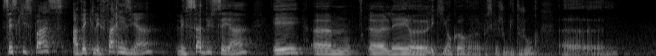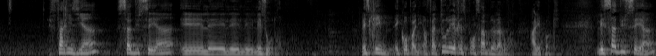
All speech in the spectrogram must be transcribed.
c'est ce qui se passe avec les pharisiens, les sadducéens et euh, les, les qui encore parce que j'oublie toujours. pharisiens, sadducéens et les, les, les autres les scribes et compagnie, enfin tous les responsables de la loi à l'époque. Les Sadducéens,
